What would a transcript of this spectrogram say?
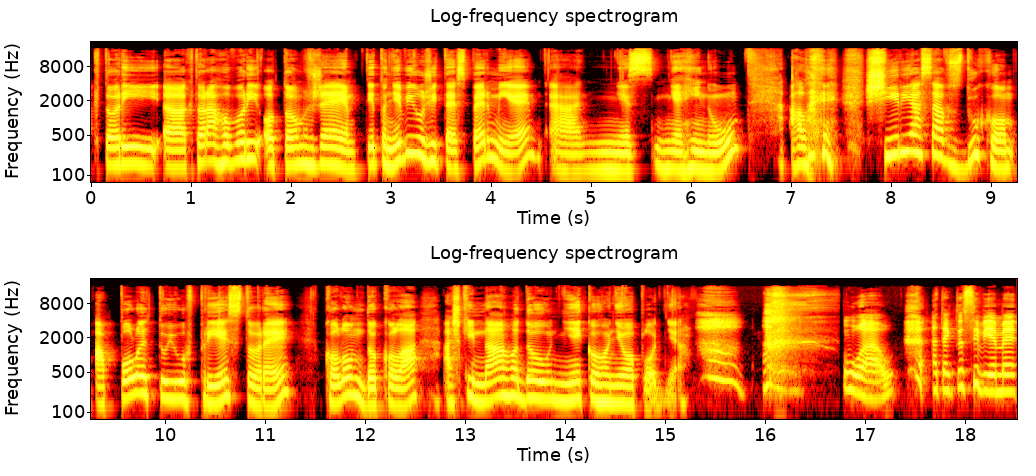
ktorý, ktorá hovorí o tom, že tieto nevyužité spermie nehynú, ale šíria sa vzduchom a poletujú v priestore kolom dokola, až kým náhodou niekoho neoplodnia. Wow. A takto si vieme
